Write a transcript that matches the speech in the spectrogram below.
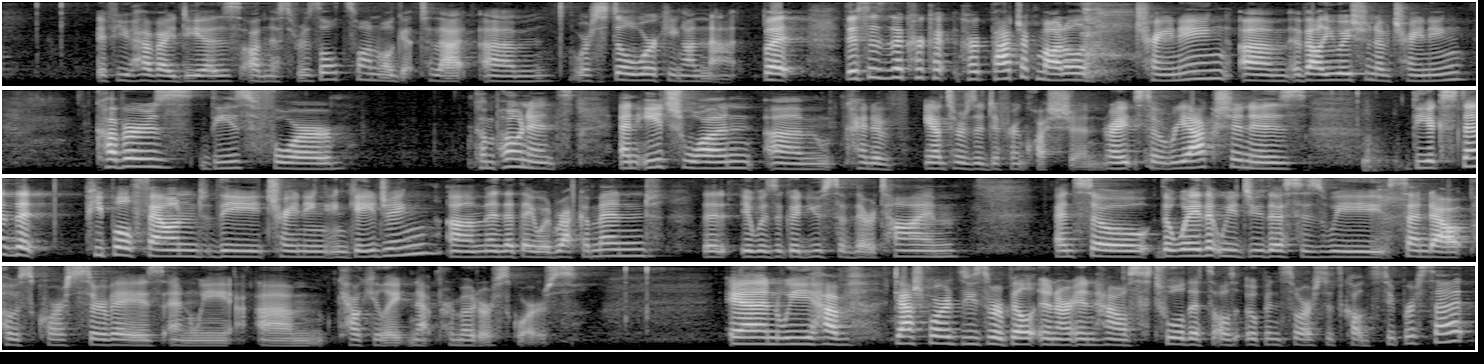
if you have ideas on this results one, we'll get to that. Um, we're still working on that. But this is the Kirk Kirkpatrick model of training, um, evaluation of training covers these four components, and each one um, kind of answers a different question, right? So reaction is the extent that people found the training engaging um, and that they would recommend that it was a good use of their time. And so the way that we do this is we send out post-course surveys and we um, calculate net promoter scores. And we have dashboards. These were built in our in-house tool that's open source. It's called Superset.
